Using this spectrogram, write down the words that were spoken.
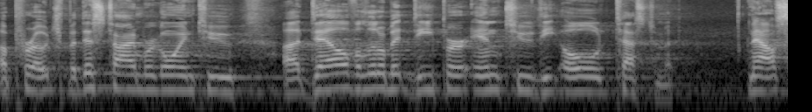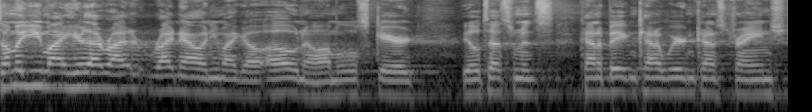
approach, but this time we're going to uh, delve a little bit deeper into the Old Testament. Now, some of you might hear that right, right now and you might go, oh no, I'm a little scared. The Old Testament's kind of big and kind of weird and kind of strange.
